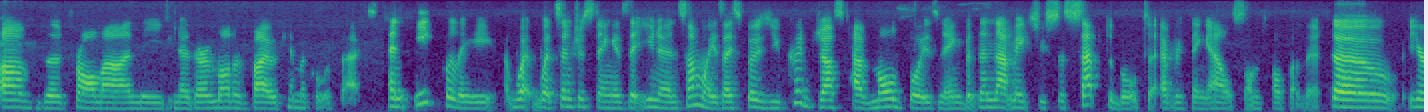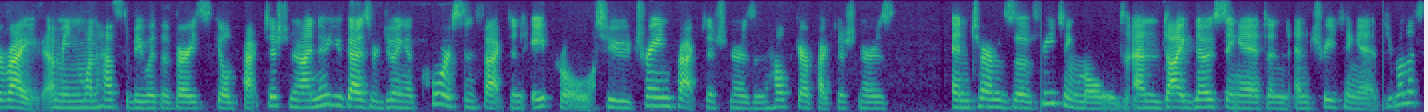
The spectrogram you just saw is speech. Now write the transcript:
of the trauma and the you know there are a lot of biochemical effects. And equally what what's interesting is that you know in some ways i suppose you could just have mold poisoning but then that makes you susceptible to everything else on top of it. So you're right. I mean one has to be with a very skilled practitioner. I know you guys are doing a course in fact in april to train practitioners and healthcare practitioners in terms of treating mold and diagnosing it and, and treating it. Do you want to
